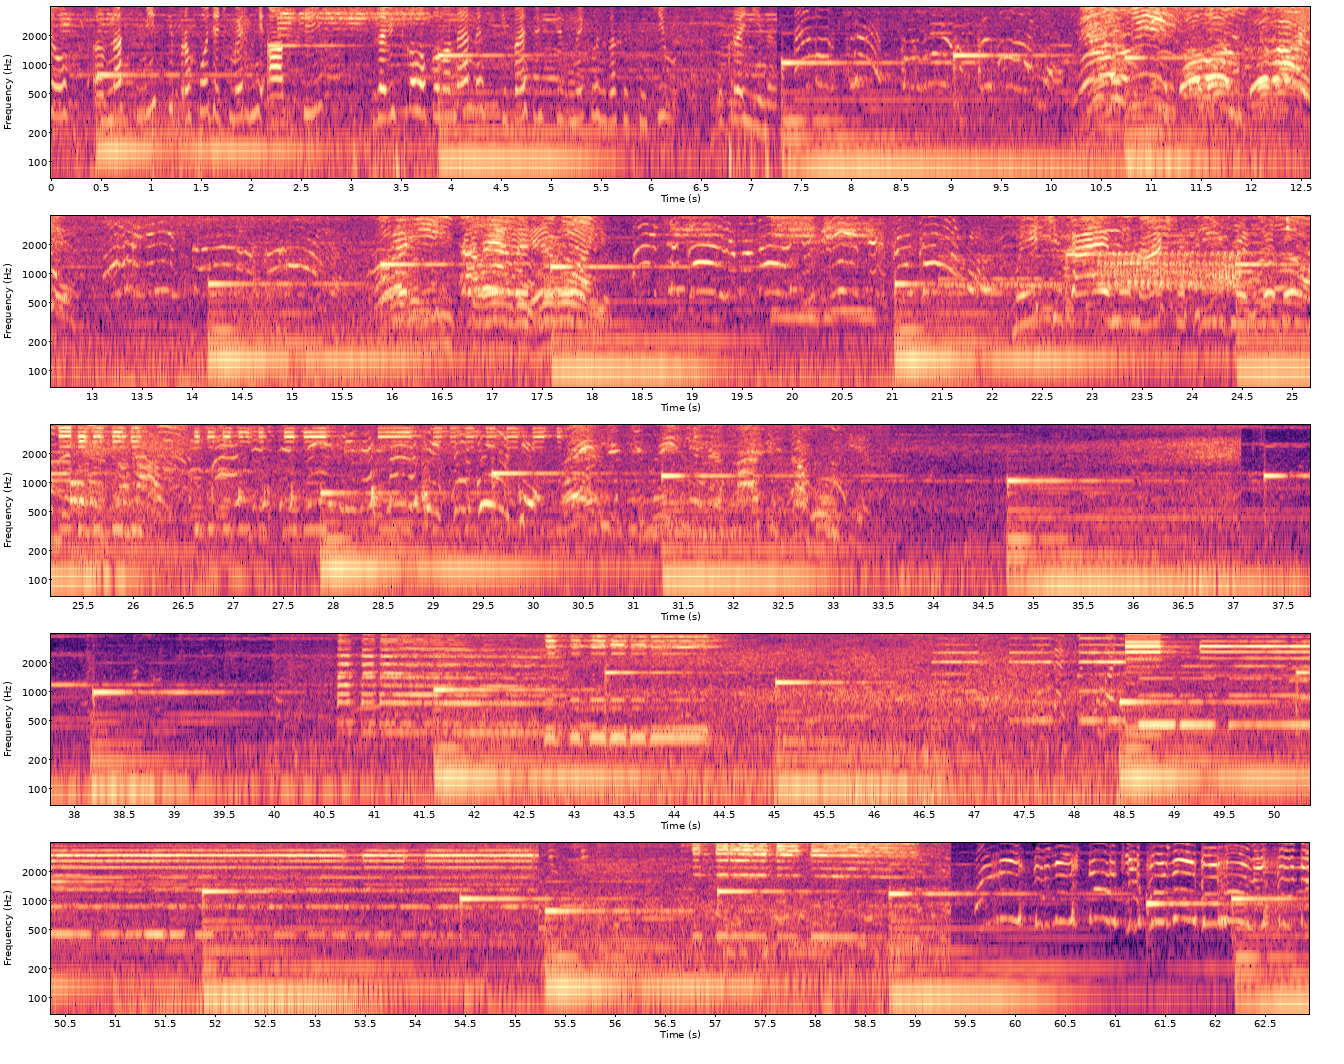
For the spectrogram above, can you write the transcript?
неділю е, в нас в місті проходять мирні акції за військовополонених і безвісті зниклих захисників України. Bye.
